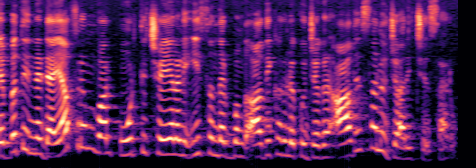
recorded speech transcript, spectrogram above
దెబ్బతిన్న డయాఫ్రమ్ వాల్ పూర్తి చేయాలని ఈ సందర్భంగా అధికారులకు జగన్ ఆదేశాలు జారీ చేశారు.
